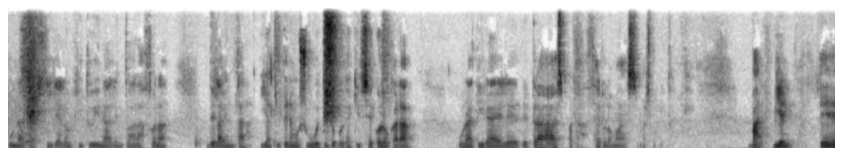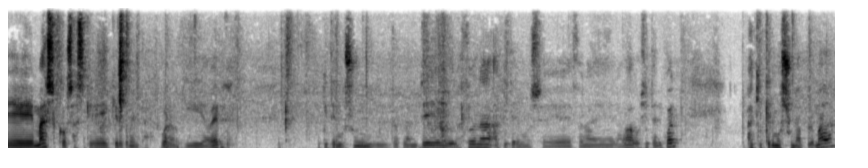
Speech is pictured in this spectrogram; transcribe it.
una rejilla longitudinal en toda la zona de la ventana. Y aquí tenemos un huequito porque aquí se colocará una tira L detrás para hacerlo más, más bonito. Vale, bien. Eh, más cosas que quiero comentar. Bueno, aquí a ver. Aquí tenemos un replanteo de una zona. Aquí tenemos eh, zona de lavabos y tal y cual. Aquí tenemos una plomada.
